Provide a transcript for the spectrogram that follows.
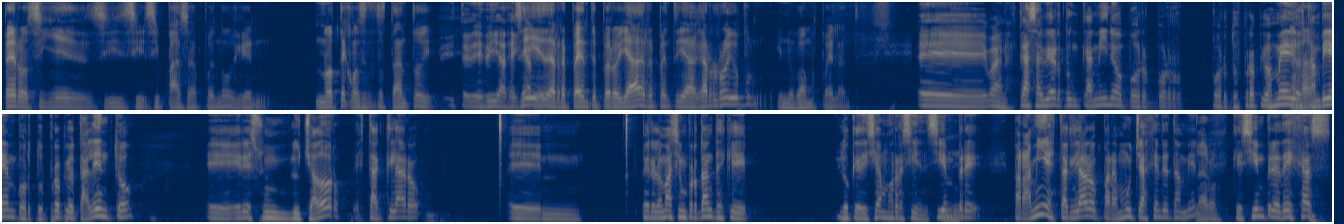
pero sí, eh, sí, sí, sí pasa, pues, ¿no? Que no te concentras tanto y, Y te desvías de Sí, camino. de repente, pero ya de repente ya agarro el rollo pum, y nos vamos para adelante. Eh, bueno, te has abierto un camino por, por- por tus propios medios Ajá. también, por tu propio talento. Eh, eres un luchador, está claro. Eh, pero lo más importante es que lo que decíamos recién, siempre, para mí está claro, para mucha gente también, Claro. que siempre dejas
